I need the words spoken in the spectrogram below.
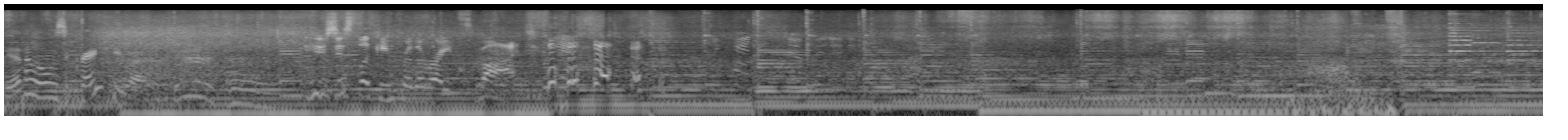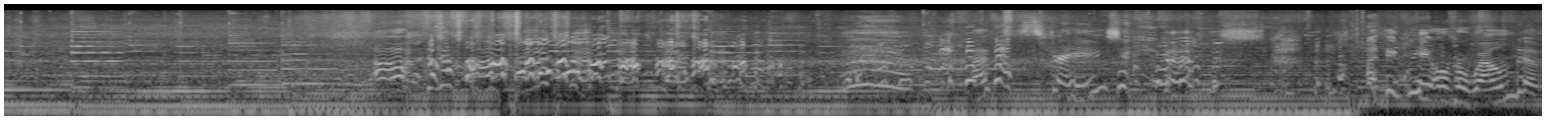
The other one was a cranky one. He was just looking for the right spot. I think we overwhelmed him.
